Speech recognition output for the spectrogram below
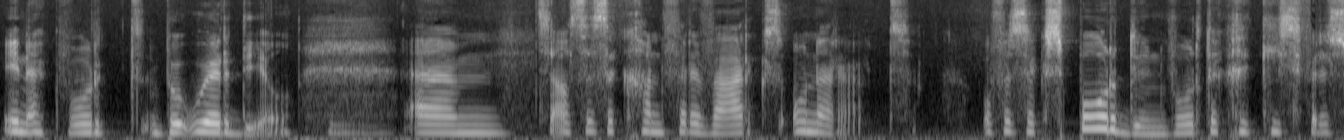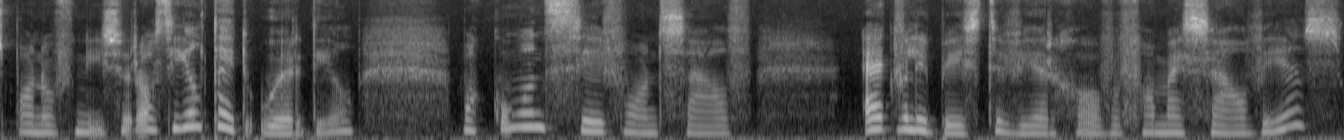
en ek word beoordeel. Ehm um, selfs as ek gaan vir 'n werksonderhoud of as ek sport doen, word ek gekies vir 'n span of nie. So daar's heeltyd oordeel. Maar kom ons sê vir onsself, ek wil die beste weergawe van myself wees.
